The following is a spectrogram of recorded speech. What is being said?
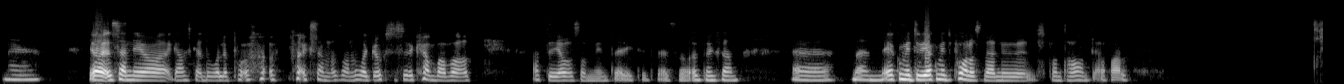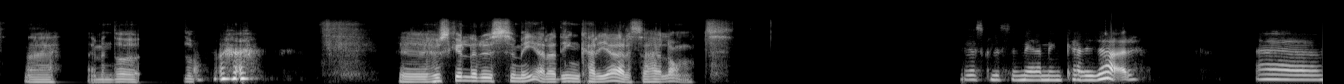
Nej. Jag, sen är jag ganska dålig på att uppmärksamma sådana saker också så det kan bara vara att, att det är jag som inte riktigt är så uppmärksam. Eh, men jag kommer, inte, jag kommer inte på något sådär nu spontant i alla fall. Nej, Nej men då... då... Eh, hur skulle du summera din karriär så här långt? jag skulle summera min karriär. Eh,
